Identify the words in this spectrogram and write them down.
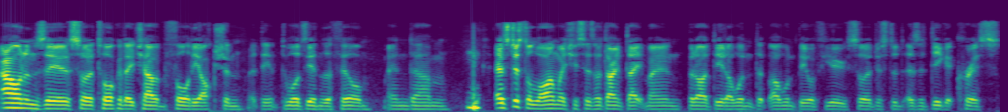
Owen and Zia sort of talk to each other before the auction at the towards the end of the film, and um, Mm. it's just a line where she says, "I don't date men, but I did. I wouldn't. I wouldn't be with you." So just a, as a dig at Chris,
